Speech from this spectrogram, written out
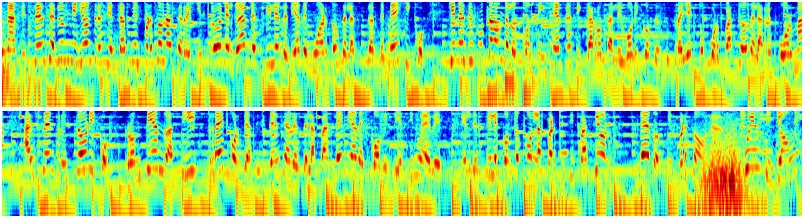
Una asistencia de 1.300.000 personas se registró en el gran desfile de Día de Muertos de la Ciudad de México, quienes disfrutaron de los contingentes y carros alegóricos en su trayecto por Paseo de la Reforma al centro histórico, rompiendo así récord de asistencia desde la pandemia de COVID-19. El desfile contó con la participación de 2.000 personas. Quincy Jones,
